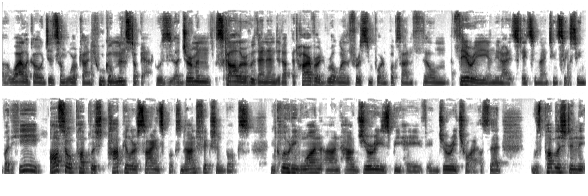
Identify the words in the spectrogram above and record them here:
a while ago did some work on Hugo Münsterberg, who's a German scholar who then ended up at Harvard, wrote one of the first important books on film theory in the United States in 1916. But he also published popular science books, nonfiction books, including one on how juries behave in jury trials that was published in the,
